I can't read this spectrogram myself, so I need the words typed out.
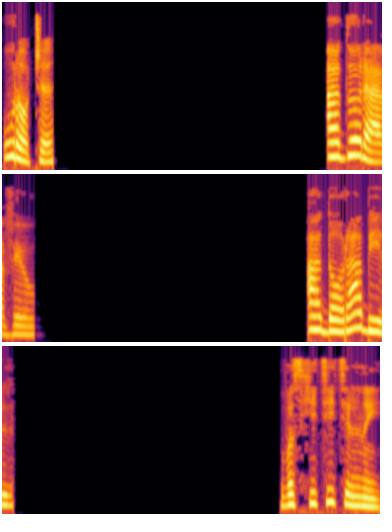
Uroczy. Adorável. Adorabil. Восхитительный.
